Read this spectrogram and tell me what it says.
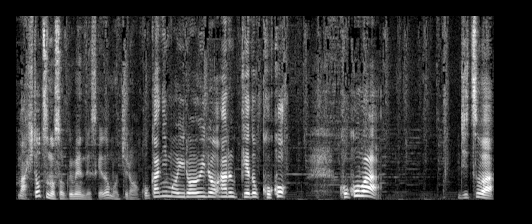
まあ一つの側面ですけどもちろん他にもいろいろあるけどここここは実は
